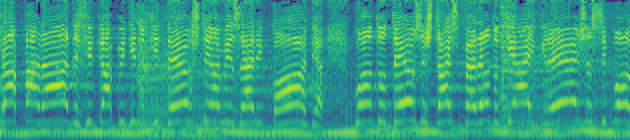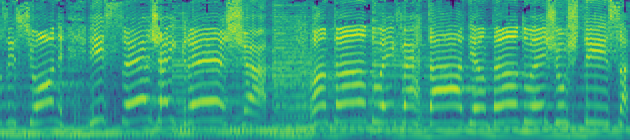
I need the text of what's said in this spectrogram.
para parar de ficar pedindo que Deus tenha misericórdia, quando Deus está esperando que a igreja se posicione e seja a igreja, andando em verdade, andando em justiça,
